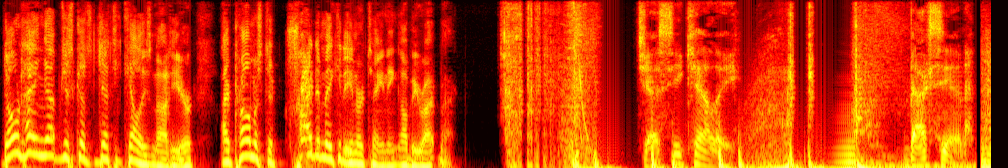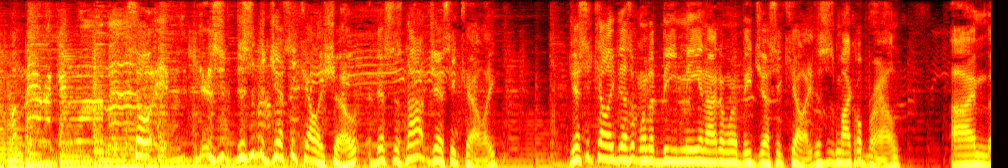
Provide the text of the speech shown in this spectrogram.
Don't hang up just because Jesse Kelly's not here. I promise to try to make it entertaining. I'll be right back. Jesse Kelly. Back soon. So this, this is the Jesse Kelly show. This is not Jesse Kelly. Jesse Kelly doesn't want to be me, and I don't want to be Jesse Kelly. This is Michael Brown. I'm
